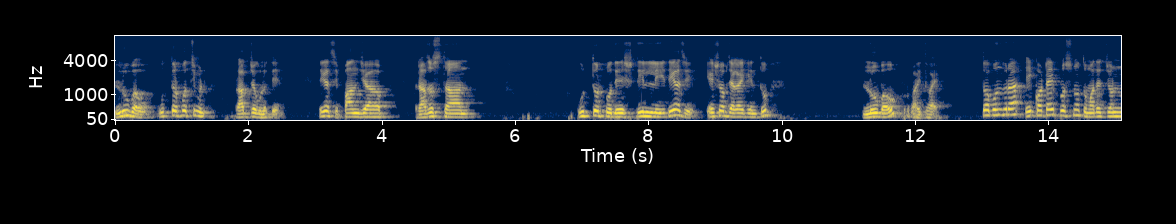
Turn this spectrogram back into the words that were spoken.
লুবাউ উত্তর পশ্চিম রাজ্যগুলোতে, ঠিক আছে? পাঞ্জাব, রাজস্থান, উত্তরপ্রদেশ, দিল্লি, ঠিক আছে? এইসব জায়গায় কিন্তু লুবাউ প্রবাহিত হয়। তো বন্ধুরা, এই কটাই প্রশ্ন তোমাদের জন্য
